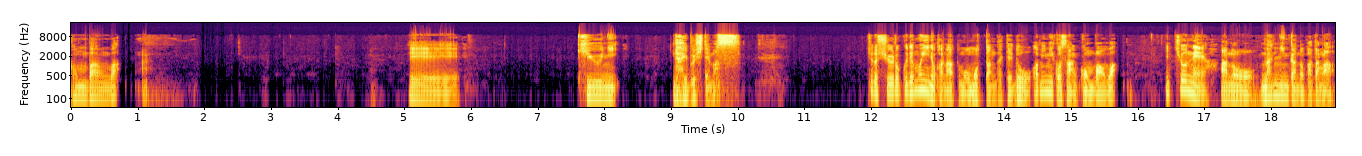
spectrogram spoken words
こんばんは。えー、急にライブしてます。ちょっと収録でもいいのかなとも思ったんだけど、あ、みみこさんこんばんは。一応ね、あの、何人かの方が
